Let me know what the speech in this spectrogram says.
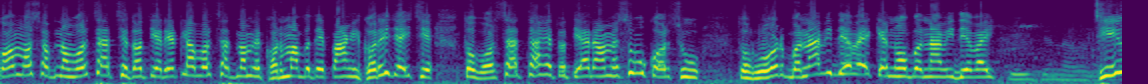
કમોસમનો વરસાદ છે, તો અત્યારે એટલા વરસાદમાં અમને ઘરમાં બધે પાણી ઘરી જાય છે. તો વરસાદ થાય તો ત્યારે અમે શું કરશું? તો રોડ બનાવી દેવાય કે ન બનાવી દેવાય? જીવ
